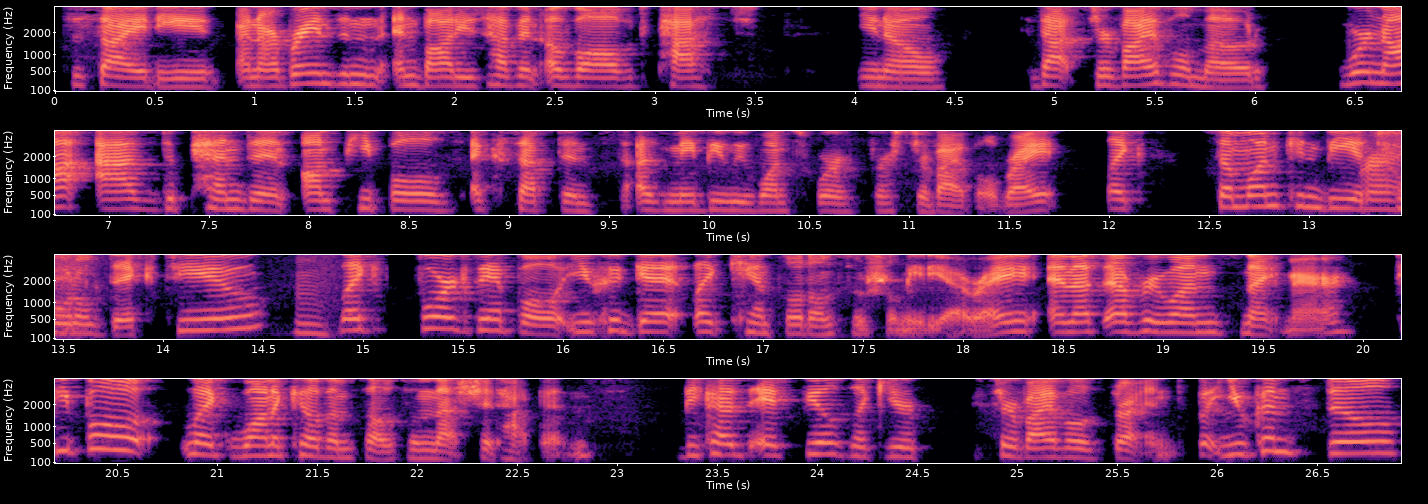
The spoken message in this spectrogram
society and our brains and, and bodies haven't evolved past, you know, that survival mode, we're not as dependent on people's acceptance as maybe we once were for survival, right? Like someone can be a Right. total dick to you. Hmm. Like, for example, you could get like canceled on social media, right? And that's everyone's nightmare. People like want to kill themselves when that shit happens because it feels like your survival is threatened. But you can still,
